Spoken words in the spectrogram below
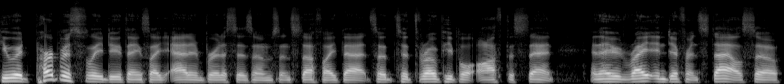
he would purposefully do things like add in Briticisms and stuff like that, so to throw people off the scent, and they would write in different styles. So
